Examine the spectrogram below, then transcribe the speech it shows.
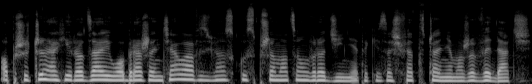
o przyczynach i rodzaju obrażeń ciała w związku z przemocą w rodzinie. Takie zaświadczenie może wydać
